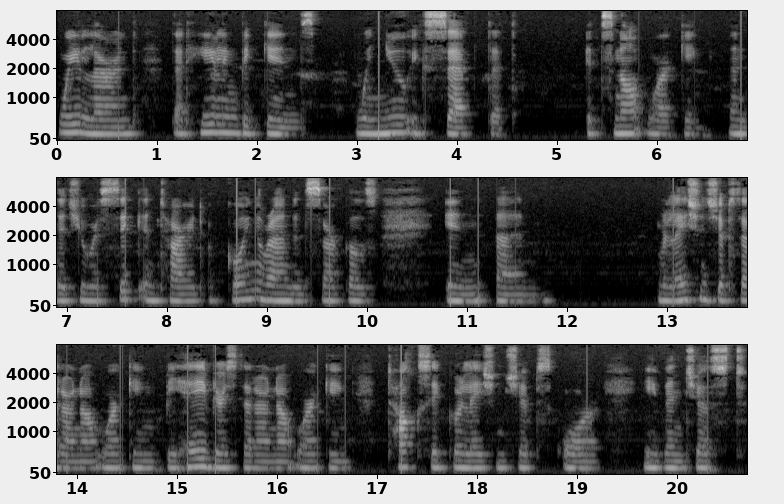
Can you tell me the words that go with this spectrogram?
we learned that healing begins when you accept that it's not working and that you are sick and tired of going around in circles in um, relationships that are not working, behaviors that are not working, toxic relationships, or even just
